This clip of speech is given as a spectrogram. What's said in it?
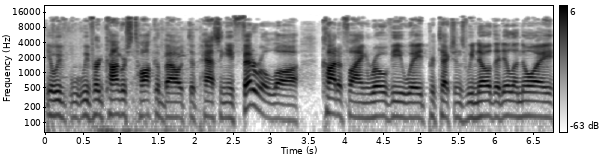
You know, we've, we've heard Congress talk about uh, passing a federal law codifying Roe v. Wade protections. We know that Illinois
